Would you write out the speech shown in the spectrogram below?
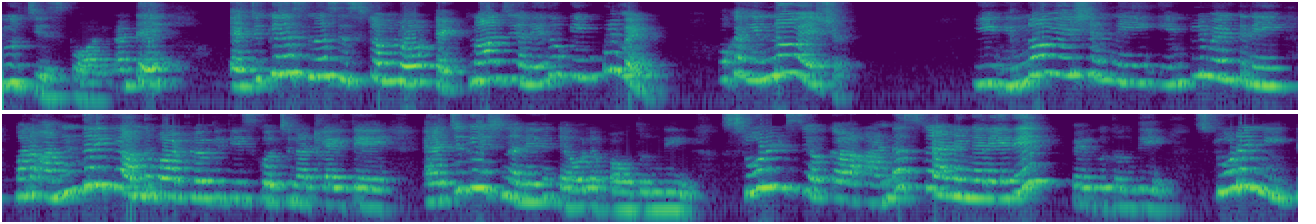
యూజ్ చేసుకోవాలి. అంటే ఎడ్యుకేషనల్ సిస్టంలో టెక్నాలజీ అనేది ఒక ఇంప్లిమెంట్ ఒక ఇన్నోవేషన్ ఈ ఇన్నోవేషన్ని ఇంప్లిమెంట్ని మనం అన్ని అందుబాటులోకి తీసుకొచ్చినట్లయితే ఎడ్యుకేషన్ అనేది డెవలప్ అవుతుంది. స్టూడెంట్స్ యొక్క అండర్స్టాండింగ్ అనేది పెరుగుతుంది. స్టూడెంట్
